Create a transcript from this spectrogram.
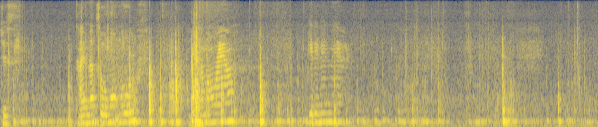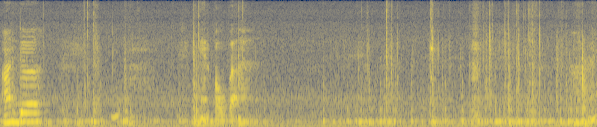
just tighten up so it won't move. Come around, get it in there. Under and over. Alright.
